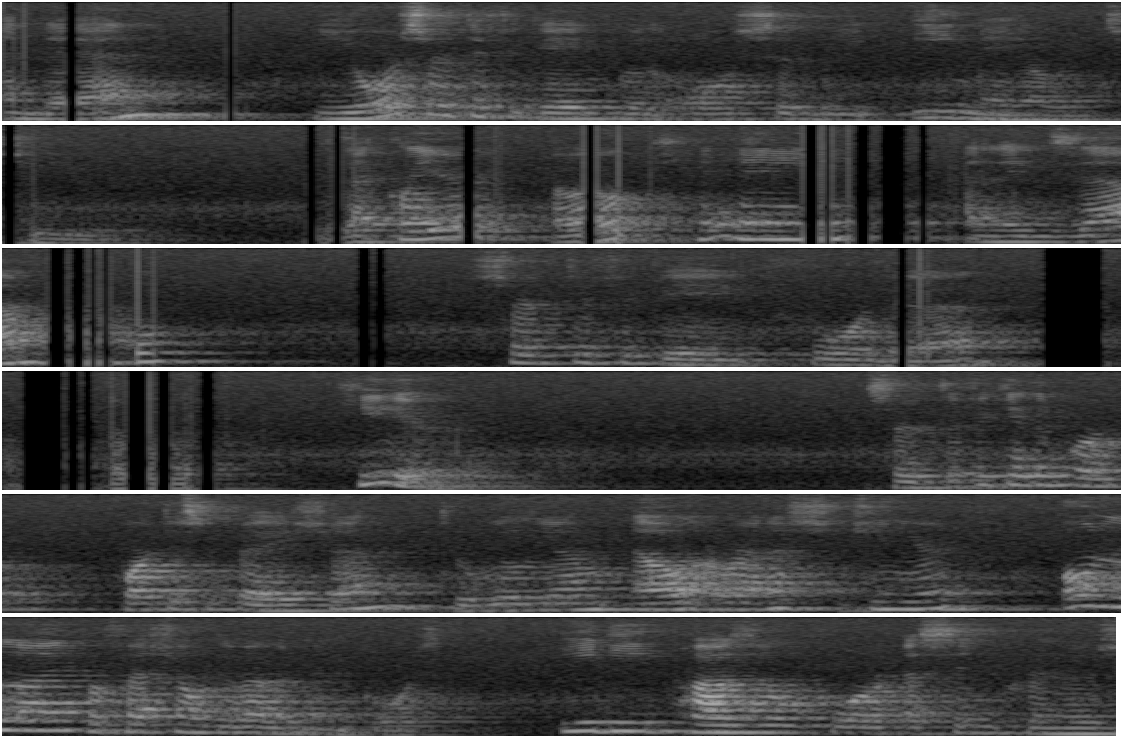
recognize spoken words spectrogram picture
And then your certificate will also be emailed to you. Is that clear? Okay. An example certificate for that here. Certificate of participation to William L. Aranas Jr. Online Professional Development Course. Edpuzzle for Asynchronous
